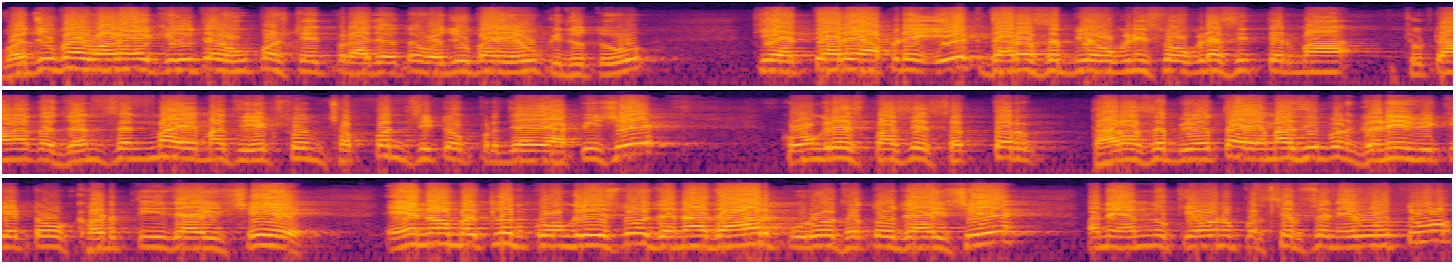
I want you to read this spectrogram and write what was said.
વજુભાઈ વાળાએ કીધું ત્યારે હું પણ સ્ટેજ પર હાજર હતો. વજુભાઈ એવું કીધું હતું કે અત્યારે આપણે એક ધારાસભ્ય ઓગણીસો ઓગણસિત્તેરમાં ચૂંટાણા હતા. જનસંઘમાં એમાંથી એકસો છપ્પન સીટો પ્રજાએ આપી છે. કોંગ્રેસ પાસે સત્તર ધારાસભ્યો હતા. એમાંથી પણ ઘણી વિકેટો ખડતી જાય છે. એનો મતલબ કોંગ્રેસનો જનાધાર પૂરો થતો જાય છે. અને એમનું કહેવાનું પરસેપ્શન એવું હતું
